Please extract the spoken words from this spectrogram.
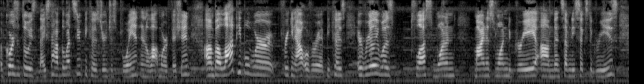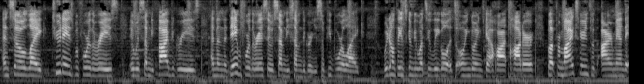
Of course, it's always nice to have the wetsuit because you're just buoyant and a lot more efficient. Um, but a lot of people were freaking out over it because it really was plus one minus one degree, um, then 76 degrees. And so, like, two days before the race, it was 75 degrees. And then the day before the race, it was 77 degrees. So people were like, we don't think it's gonna be wetsuit legal. It's only going to get hot, hotter. But from my experience with Ironman, they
